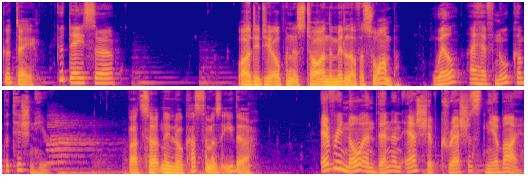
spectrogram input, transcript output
Good day. Good day, sir. Why did you open a store in the middle of a swamp? Well, I have no competition here. But certainly no customers either. Every now and then an airship crashes nearby.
